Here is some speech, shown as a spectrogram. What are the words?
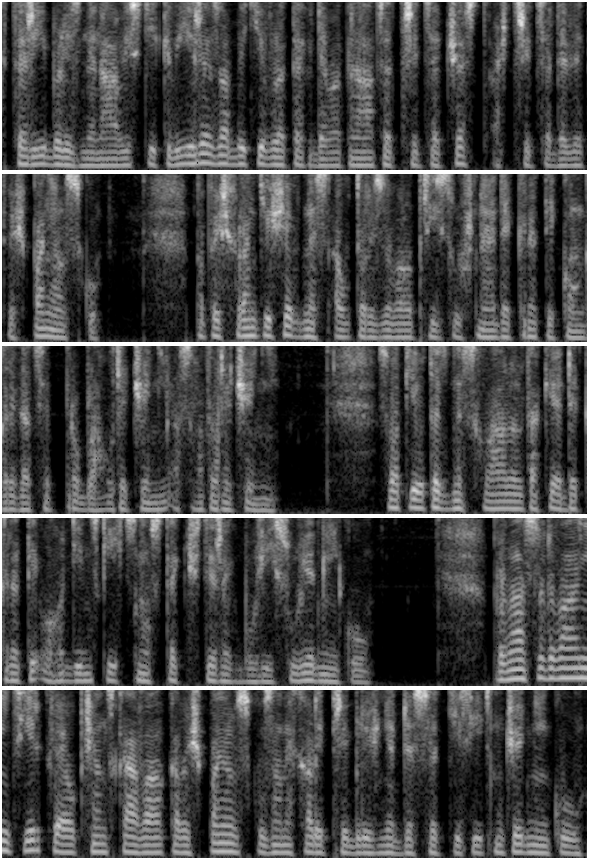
kteří byli z nenávisti k víře zabiti v letech 1936 až 39 ve Španělsku. Papež František dnes autorizoval příslušné dekrety Kongregace pro blahořečení a svatořečení. Svatý otec dnes schválil také dekrety o hrdinských cnostech čtyřech božích služebníků. Pro následování církve občanská válka ve Španělsku zanechali přibližně 10 tisíc mučedníků,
